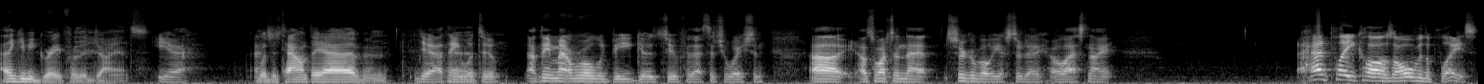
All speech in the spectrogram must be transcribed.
I think he'd be great for the Giants yeah, I with the talent they have. And Yeah, I think it would too. I think Matt Rhule would be good too for that situation. Uh, I was watching that Sugar Bowl yesterday or last night. I Had play calls all over the place.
